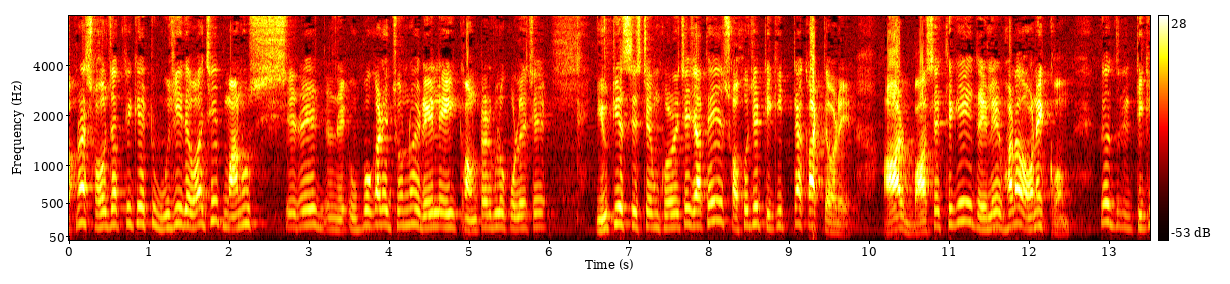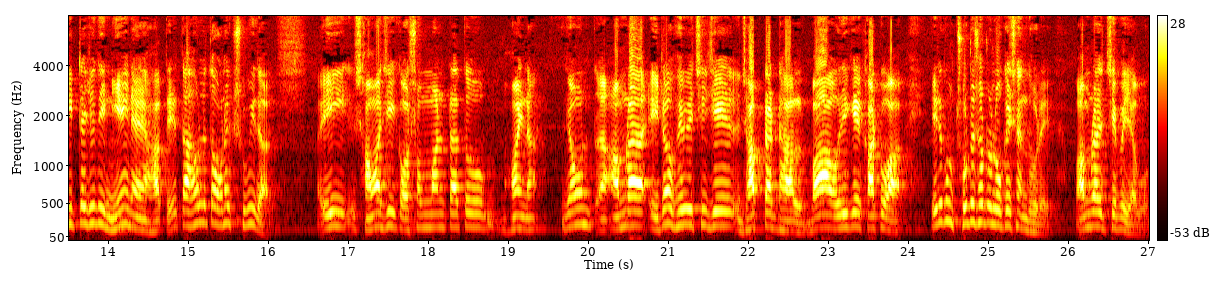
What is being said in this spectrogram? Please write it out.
আপনার সহযাত্রীকে একটু বুঝিয়ে দেওয়া যে মানুষের উপকারের জন্য রেল এই কাউন্টারগুলো করেছে ইউটিএস সিস্টেম করেছে, যাতে সহজে টিকিটটা কাটতে পারে। আর বাসের থেকে রেলের ভাড়া অনেক কম। তো টিকিটটা যদি নিয়ে নেয় হাতে, তাহলে তো অনেক সুবিধা। এই সামাজিক অসম্মানটা তো হয় না। যেমন আমরা এটাও ভেবেছি যে ঝাপটার ঢাল বা ওইদিকে কাটোয়া, এরকম ছোট ছোট লোকেশন ধরে আমরা চেপে যাব।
